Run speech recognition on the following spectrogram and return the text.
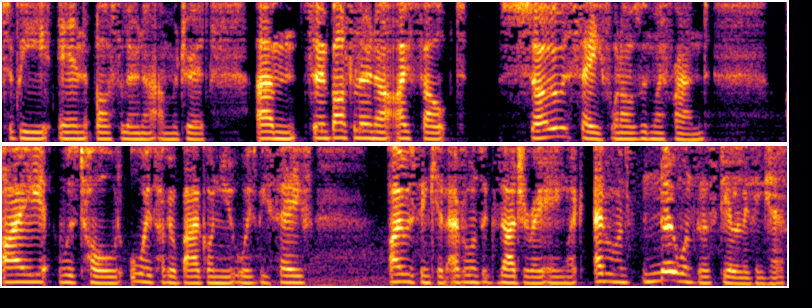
to be in barcelona and madrid? Um, so in barcelona i felt so safe when i was with my friend. I was told always have your bag on you always be safe. I was thinking everyone's exaggerating like everyone's no one's gonna steal anything here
